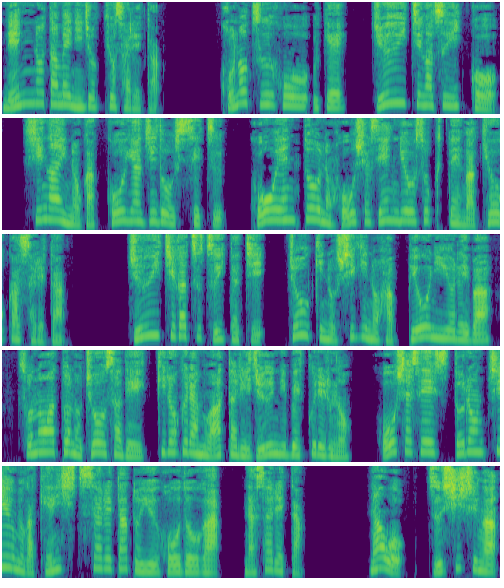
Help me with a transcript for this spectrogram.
念のために除去された。この通報を受け、11月以降、市内の学校や児童施設、公園等の放射線量測定が強化された。11月1日、上記の市議の発表によれば、その後の調査で 1kg あたり12ベクレルの放射性ストロンチウムが検出されたという報道がなされた。なお、逗子市が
